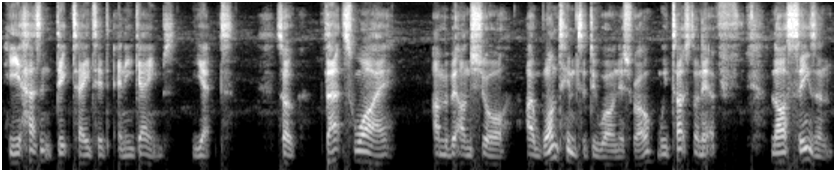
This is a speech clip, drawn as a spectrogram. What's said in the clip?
he hasn't dictated any games yet. So that's why I'm a bit unsure. I want him to do well in this role. We touched on it last season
